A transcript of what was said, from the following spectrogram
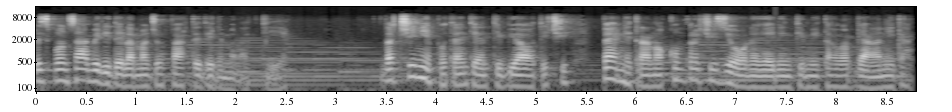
responsabili della maggior parte delle malattie. Vaccini e potenti antibiotici penetrano con precisione nell'intimità organica,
